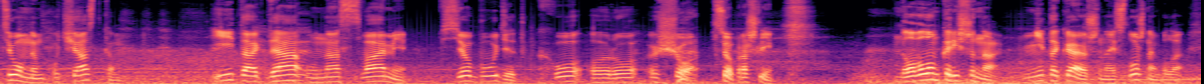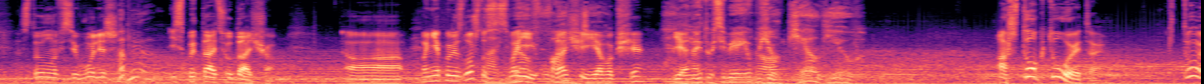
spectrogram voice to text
темным участкам. И тогда у нас с вами все будет хорошо. Все, прошли. Головоломка решена. Не такая уж она и сложная была. Стоило всего лишь испытать удачу. А, мне повезло, что со своей удачей я вообще... Я найду тебя и убью. А что, кто это? Кто?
